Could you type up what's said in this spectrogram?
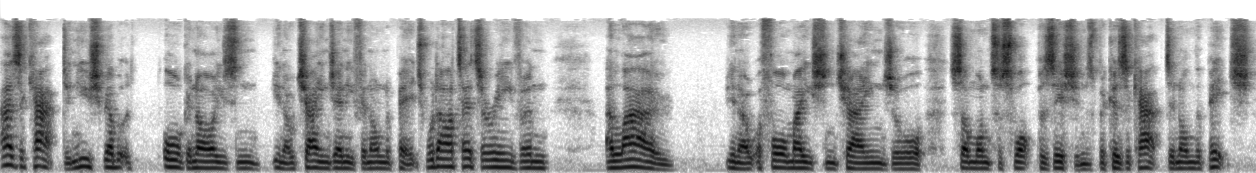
as a captain, you should be able to organise and you know change anything on the pitch. Would Arteta even allow you know a formation change or someone to swap positions because a captain on the pitch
